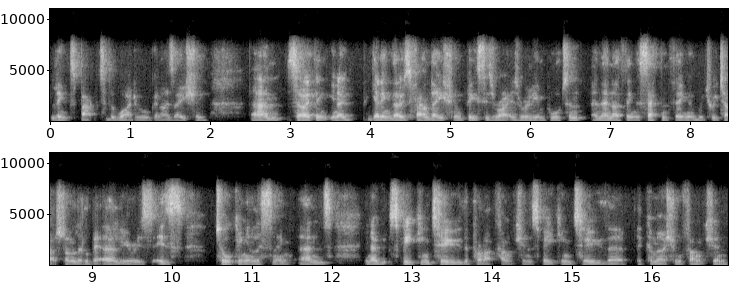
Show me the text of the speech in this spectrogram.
links back to the wider organization. Um, so I think, you know, getting those foundational pieces right is really important. And then I think the second thing, which we touched on a little bit earlier, is is talking and listening and you know speaking to the product function speaking to the, the commercial function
